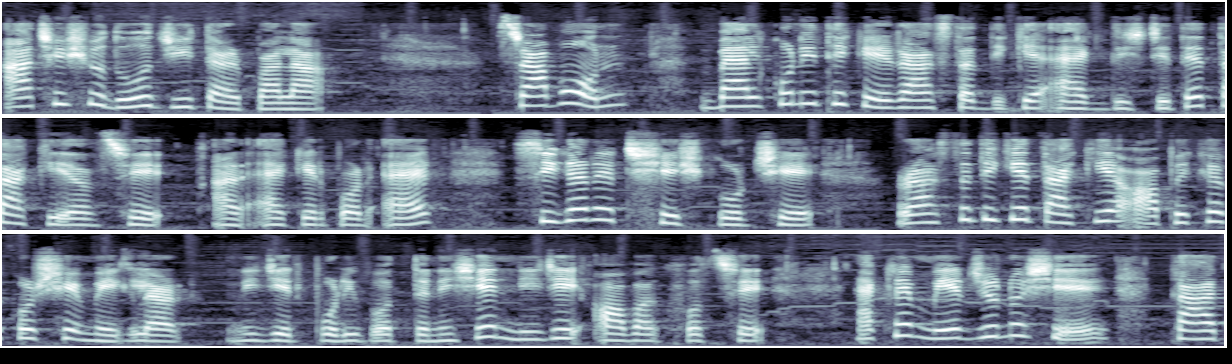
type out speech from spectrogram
আছে শুধু জিতার পালা। শ্রাবণ ব্যালকনি থেকে রাস্তার দিকে এক দৃষ্টিতে তাকিয়ে আছে আর একের পর এক সিগারেট শেষ করছে। রাস্তার দিকে তাকিয়ে অপেক্ষা করছে মেঘলার। নিজের পরিবর্তনে সে নিজেই অবাক হচ্ছে। একটা মেয়ের জন্য সে কাজ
